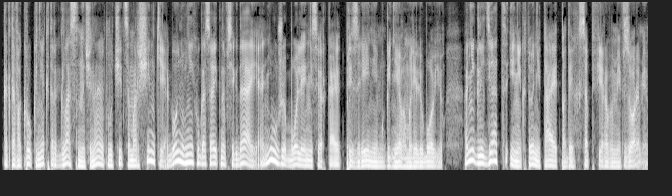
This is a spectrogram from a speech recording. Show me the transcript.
Когда вокруг некоторых глаз начинают лучиться морщинки, огонь в них угасает навсегда, и они уже более не сверкают презрением, гневом или любовью. Они глядят, и никто не тает под их сапфировыми взорами.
